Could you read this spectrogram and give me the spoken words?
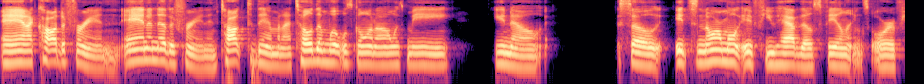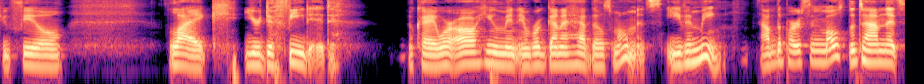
and i called a friend and another friend and talked to them and i told them what was going on with me you know so it's normal if you have those feelings or if you feel like you're defeated. Okay, we're all human and we're gonna have those moments, even me. I'm the person most of the time that's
